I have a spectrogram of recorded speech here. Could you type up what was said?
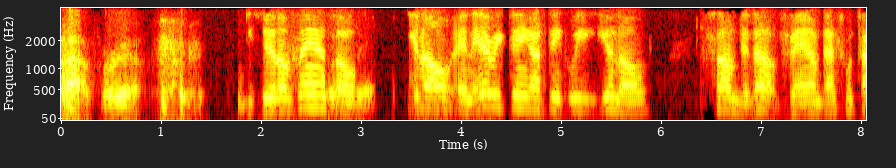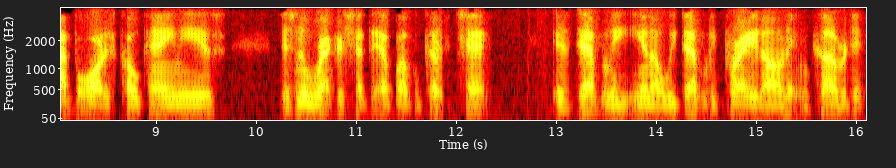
Ah, for real. You see what I'm saying? So real. you know, and everything I think we, you know, summed it up, fam. That's what type of artist Kokane is. This new record, Shut the F Up and Cut the Check, is definitely, you know, we definitely prayed on it and covered it.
